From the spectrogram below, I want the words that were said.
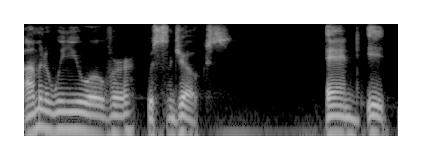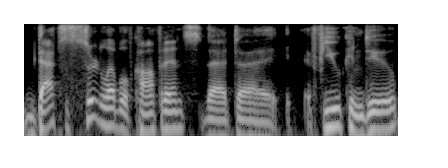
I'm going to win you over with some jokes." and it that's a certain level of confidence that uh, few can do.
